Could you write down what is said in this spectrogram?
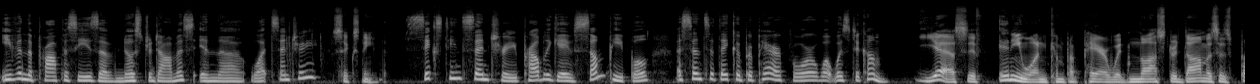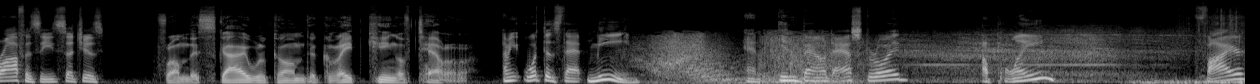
Even the prophecies of Nostradamus in the what century? 16th. 16th century probably gave some people a sense that they could prepare for what was to come. Yes, if anyone can prepare with Nostradamus's prophecies such as From the sky will come the great king of terror. I mean, what does that mean? An inbound asteroid? A plane? Fire?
